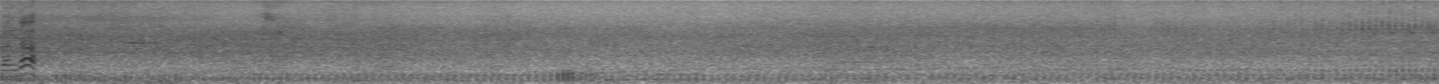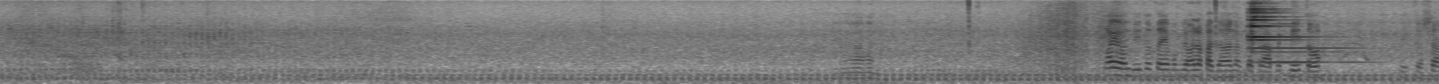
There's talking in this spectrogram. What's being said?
Ganda. Ayan. Ngayon, dito tayo maglalakad na nagka-traffic dito. Dito sa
